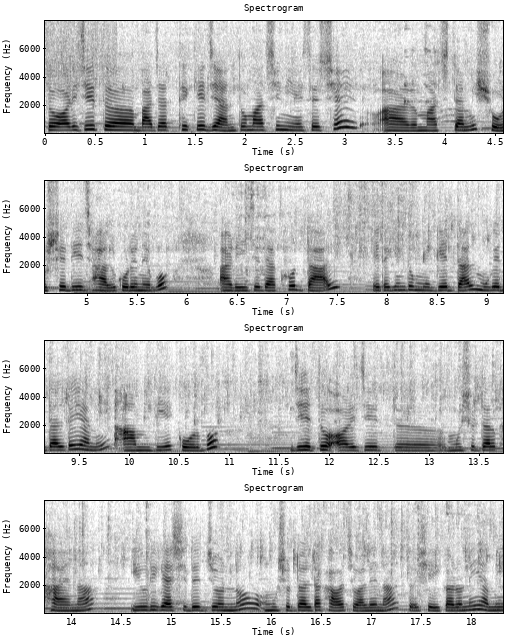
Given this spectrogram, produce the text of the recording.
তো অরিজিৎ বাজার থেকে জ্যান্ত মাছই নিয়ে এসেছে। আর মাছটা আমি সর্ষে দিয়ে ঝাল করে নেব। আর এই যে দেখো ডাল, এটা কিন্তু মুগের ডাল। মুগের ডালটাই আমি আম দিয়ে করব। যেহেতু অরিজিৎ মুসুর ডাল খায় না, ইউরিক অ্যাসিডের জন্য মুসুর ডালটা খাওয়া চলে না। তো সেই কারণেই আমি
